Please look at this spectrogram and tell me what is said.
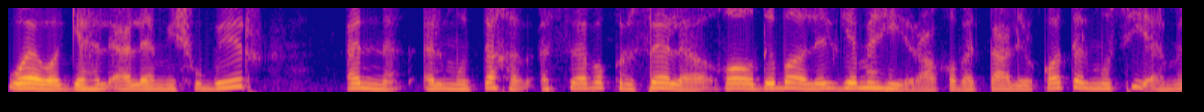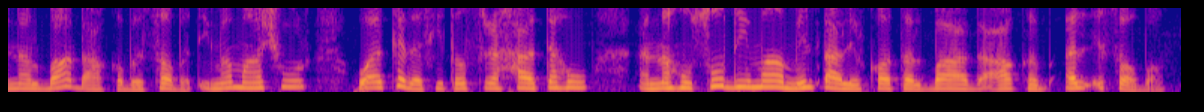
ووجه الإعلامي شوبير أن المنتخب السابق رسالة غاضبة للجماهير عقب التعليقات المسيئة من البعض عقب إصابة إمام عاشور وأكد في تصريحاته أنه صدم من تعليقات البعض عقب الإصابة.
